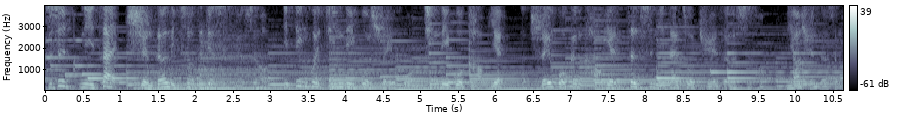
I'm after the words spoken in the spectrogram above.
只是你在选择领受这件事情的时候，一定会经历过水火，经历过考验。水火跟考验，正是你在做抉择的时候，你要选择什么？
